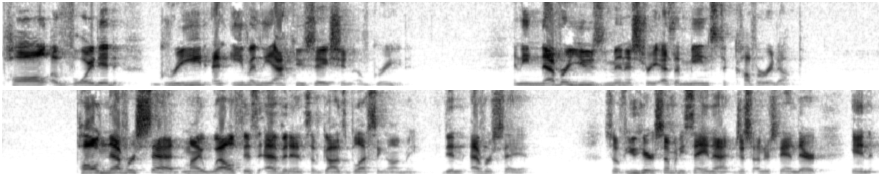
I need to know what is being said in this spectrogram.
Paul avoided greed and even the accusation of greed. And he never used ministry as a means to cover it up. Paul never said, My wealth is evidence of God's blessing on me. Didn't ever say it. So if you hear somebody saying that, just understand they're in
